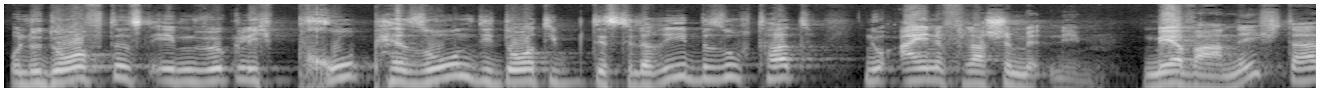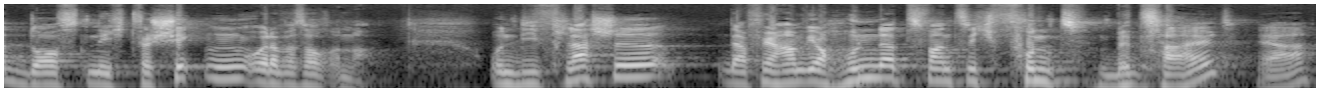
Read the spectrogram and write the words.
Und du durftest eben wirklich pro Person, die dort die Distillerie besucht hat, nur eine Flasche mitnehmen. Mehr war nicht, da du durfst nicht verschicken oder was auch immer. Und die Flasche, dafür haben wir 120 Pfund bezahlt, ja.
